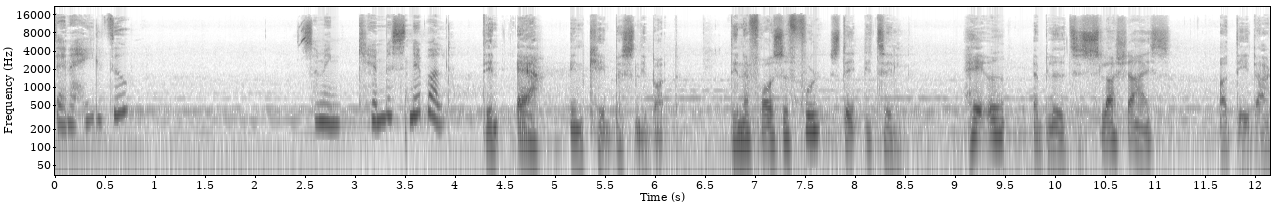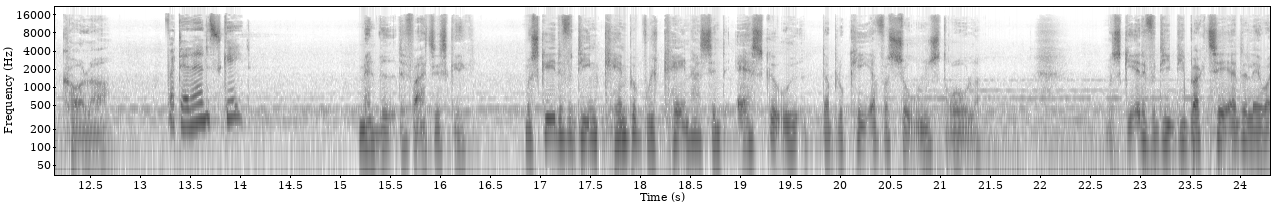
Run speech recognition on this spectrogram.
Den er helt hvid. Som en kæmpe snibbold. Den er en kæmpe snibbold. Den er frosset fuldstændig til. Havet er blevet til slush ice, og det der er koldere. Hvordan er det sket? Man ved det faktisk ikke. Måske er det fordi en kæmpe vulkan har sendt aske ud, der blokerer for solens stråler. Måske er det fordi de bakterier, der laver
